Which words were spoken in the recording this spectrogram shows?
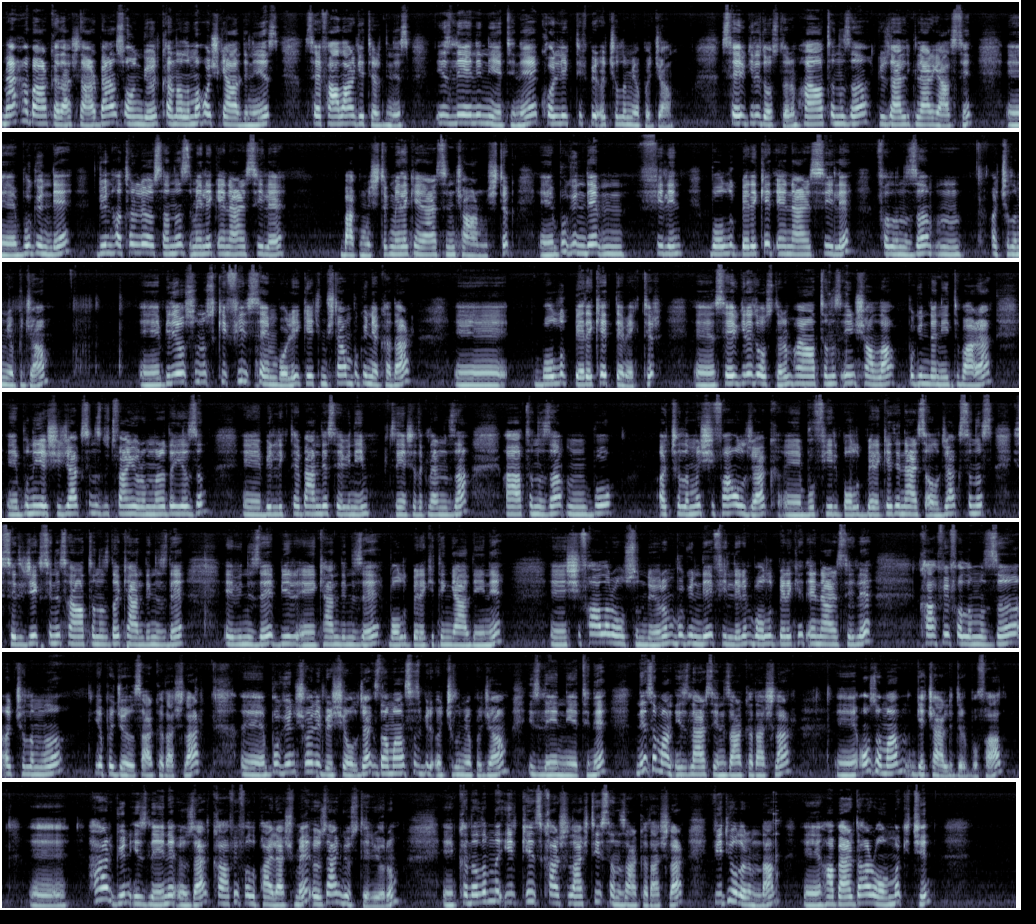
Merhaba arkadaşlar, ben Songül. Kanalıma hoş geldiniz. Sefalar getirdiniz. İzleyenin niyetine kolektif bir açılım yapacağım. Sevgili dostlarım, hayatınıza güzellikler gelsin. Ee, bugün de dün hatırlıyorsanız melek enerjisiyle bakmıştık. Melek enerjisini çağırmıştık. Ee, bugün de m, filin bolluk bereket enerjisiyle falınıza m, açılım yapacağım. E, biliyorsunuz ki fil sembolü geçmişten bugüne kadar e, bolluk bereket demektir. E, sevgili dostlarım hayatınız inşallah bugünden itibaren e, bunu yaşayacaksınız. Lütfen yorumlara da yazın. E, birlikte ben de sevineyim sizin yaşadıklarınıza. Hayatınıza bu açılımı şifa olacak. E, bu fil bolluk bereket enerjisi alacaksınız. Hissedeceksiniz hayatınızda kendinizde evinize bir e, kendinize bolluk bereketin geldiğini e, şifalar olsun diyorum. Bugün de fillerin bolluk bereket enerjisiyle kahve falımızı açılımı yapacağız arkadaşlar. E, bugün şöyle bir şey olacak. Zamansız bir açılım yapacağım izleyen niyetine. Ne zaman izlerseniz arkadaşlar o zaman geçerlidir bu fal. Her gün izleyene özel kahve falı paylaşmaya özen gösteriyorum. Ee, kanalımla ilk kez karşılaştıysanız arkadaşlar videolarımdan e, haberdar olmak için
